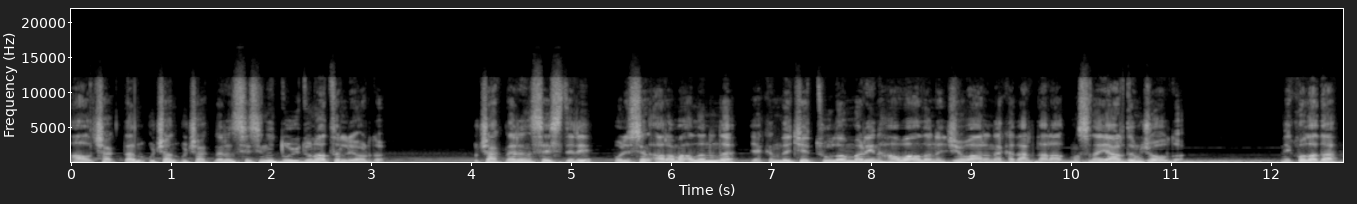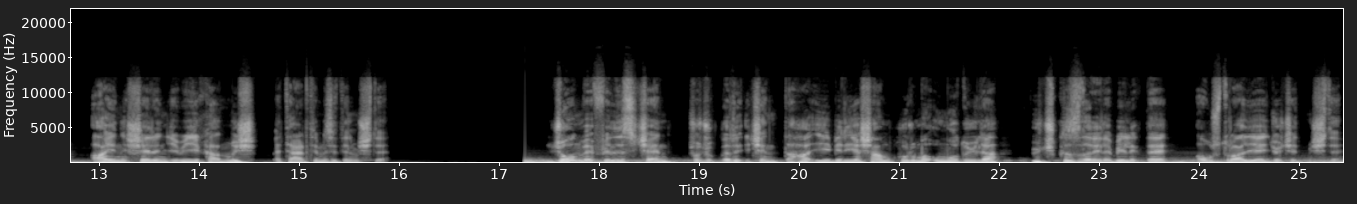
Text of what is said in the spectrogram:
alçaktan uçan uçakların sesini duyduğunu hatırlıyordu. Uçakların sesleri polisin arama alanını yakındaki Tula Marine hava alanı civarına kadar daraltmasına yardımcı oldu. Nikola da aynı Sharon gibi yıkanmış ve tertemiz edilmişti. John ve Phyllis Chen çocukları için daha iyi bir yaşam kurma umuduyla üç kızlarıyla birlikte Avustralya'ya göç etmişti.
